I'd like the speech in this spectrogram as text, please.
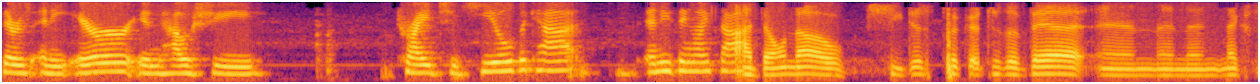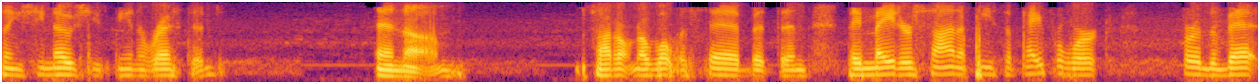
There's any error in how she tried to heal the cat, anything like that? I don't know. She just took it to the vet, and and then next thing she knows, she's being arrested. And um, so I don't know what was said, but then they made her sign a piece of paperwork for the vet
